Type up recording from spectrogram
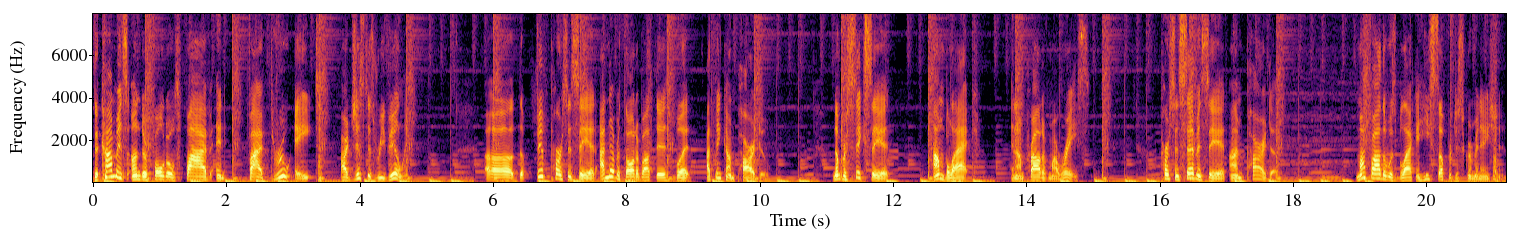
The comments under photos 5 and 5 through 8 are just as revealing. Uh, the fifth person said, I never thought about this, but I think I'm Pardo. Number six said, I'm black and I'm proud of my race. Person seven said, I'm Parda. My father was black and he suffered discrimination.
